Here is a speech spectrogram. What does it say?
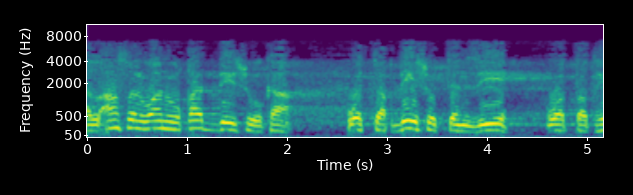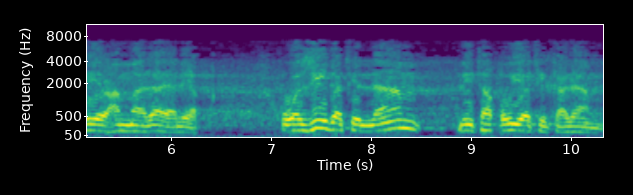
الأصل ونقدسك والتقديس التنزيه والتطهير عما لا يليق. وزيدت اللام لتقوية الكلام.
